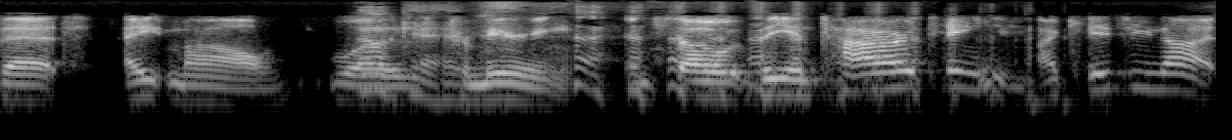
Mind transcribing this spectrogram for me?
that Eight Mile was Okay. premiering, and so the entire team, I kid you not,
